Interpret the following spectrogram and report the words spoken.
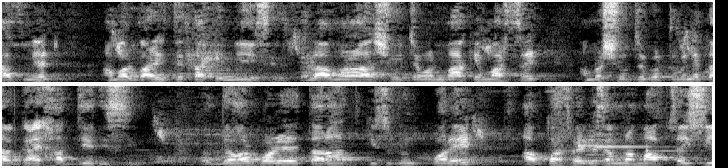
হাজবেন্ড আমার বাড়িতে তাকে নিয়েছে। তাহলে আমরা সহ্য আমার মাকে মারছে, আমরা সহ্য করতে পারলে তার গায়ে হাত দিয়ে দিছি। দেওয়ার পরে তারা কিছুক্ষণ পরে আব্বাস ভাই কাছে আমরা মাপ চাইছি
